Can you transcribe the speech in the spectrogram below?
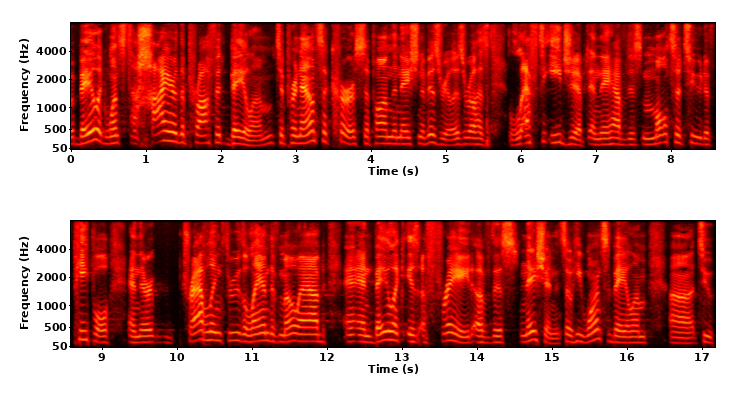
But Balak wants to hire the prophet Balaam to pronounce a curse upon the nation of Israel. Israel has left Egypt and they have this multitude of people and they're traveling through the land of Moab. And, Balak is afraid of this nation. And so he wants Balaam uh, to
